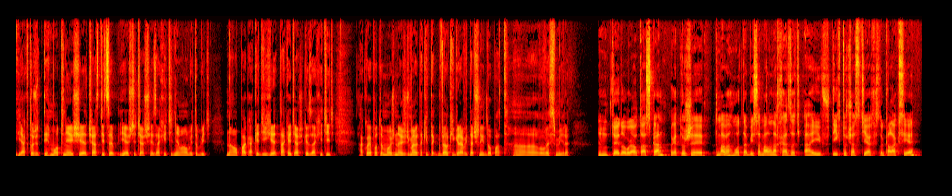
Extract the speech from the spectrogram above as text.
jak to, že tie hmotnejšie častice je ešte ťažšie zachytiť, nemalo by to byť naopak? A keď ich je také ťažké zachytiť, ako je potom možné, že majú taký tak veľký gravitačný dopad vo vesmíre? Mm, to je dobrá otázka, pretože tmavá hmota by sa mala nachádzať aj v týchto častiach galaxie,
